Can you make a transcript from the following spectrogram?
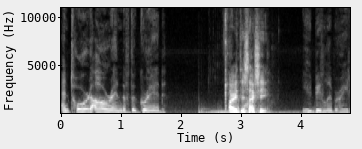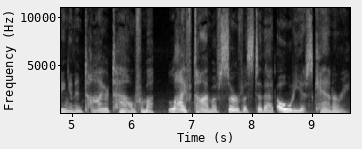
and toward our end of the grid. All right, this about actually. You'd be liberating an entire town from a lifetime of service to that odious cannery.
